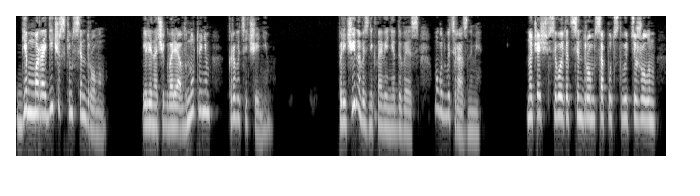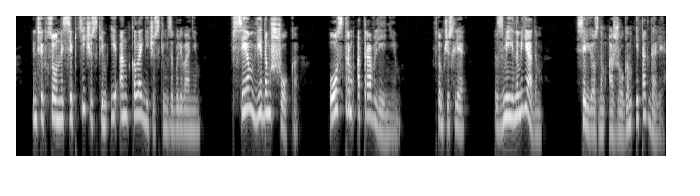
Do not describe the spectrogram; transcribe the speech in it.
геморрагическим синдромом, или, иначе говоря, внутренним кровотечением. Причины возникновения ДВС могут быть разными. Но чаще всего этот синдром сопутствует тяжелым инфекционно-септическим и онкологическим заболеваниям, всем видам шока, острым отравлением, в том числе змеиным ядом, серьезным ожогом и так далее.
